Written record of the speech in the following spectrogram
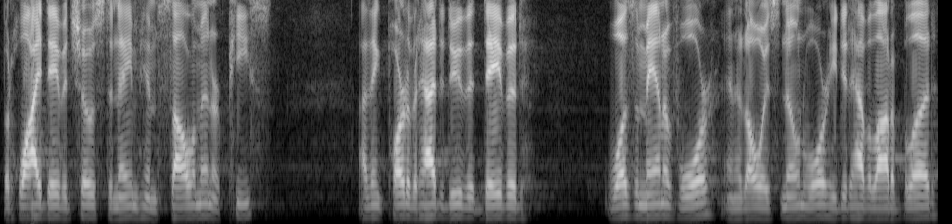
but why David chose to name him Solomon or peace. I think part of it had to do that David was a man of war and had always known war. He did have a lot of blood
